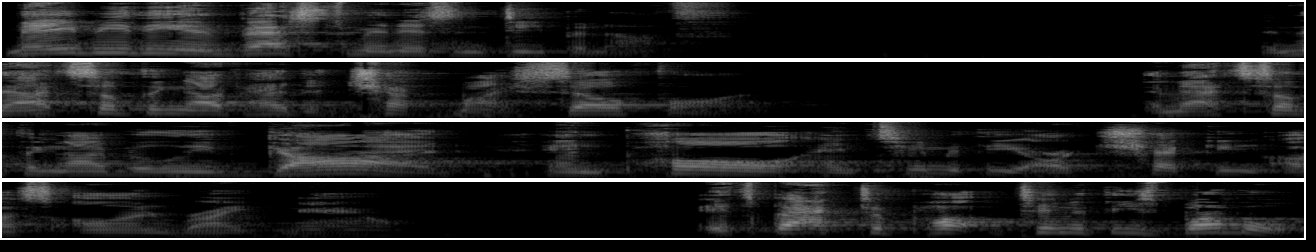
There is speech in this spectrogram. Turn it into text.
maybe the investment isn't deep enough. And that's something I've had to check myself on. And that's something I believe God and Paul and Timothy are checking us on right now. It's back to Paul, Timothy's bubble.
